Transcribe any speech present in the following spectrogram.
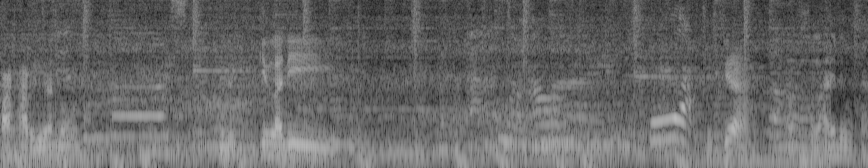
ป้าพาไปดูด้านนู้นเดี๋ยวกินอะไรดีเอาเสื้อสีเสื้ออ้าวสไลด์ดูค่ะ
